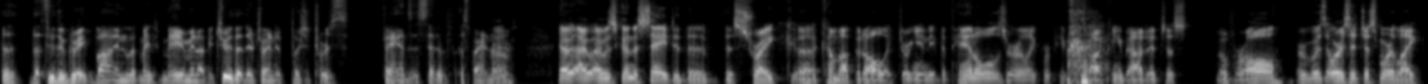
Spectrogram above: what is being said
the the through the grapevine, what may, may or may not be true, that they're trying to push it towards fans instead of aspiring writers. I, I was going to say, did the the strike uh, come up at all, like during any of the panels, or like were people talking about it just overall, or was, or is it just more like,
